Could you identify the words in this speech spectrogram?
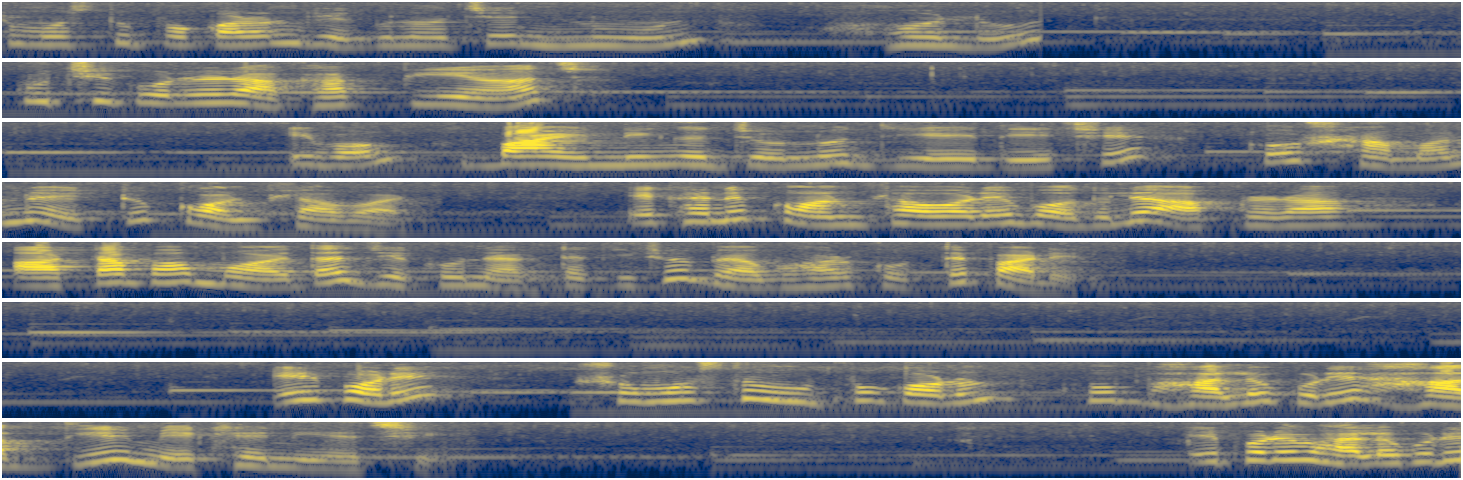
সমস্ত উপকরণ যেগুলো হচ্ছে নুন, হলুদ, কুচি করে রাখা পেঁয়াজ এবং বাইন্ডিংয়ের জন্য দিয়ে দিয়েছে খুব সামান্য একটু কর্নফ্লাওয়ার। এখানে কর্নফ্লাওয়ারের বদলে আপনারা আটা বা ময়দা যে কোনো একটা কিছু ব্যবহার করতে পারেন। এরপরে সমস্ত উপকরণ খুব ভালো করে হাত দিয়ে মেখে নিয়েছি। এরপরে ভালো করে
